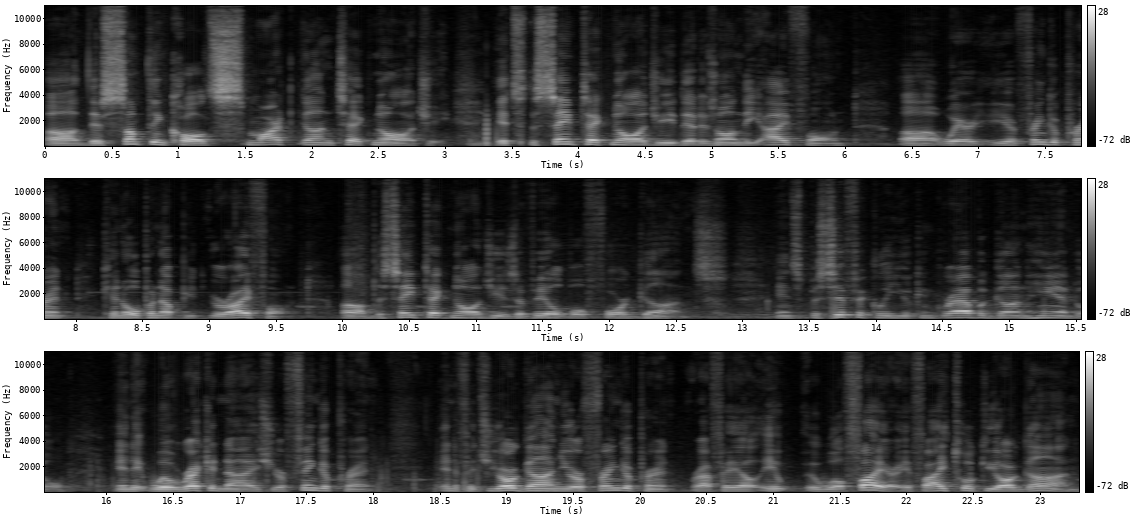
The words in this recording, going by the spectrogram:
uh, there's something called smart gun technology. It's the same technology that is on the iPhone, uh, where your fingerprint can open up your iPhone. Um, the same technology is available for guns. And specifically, you can grab a gun handle and it will recognize your fingerprint. And if it's your gun, your fingerprint, Raphael, it, it will fire. If I took your gun,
